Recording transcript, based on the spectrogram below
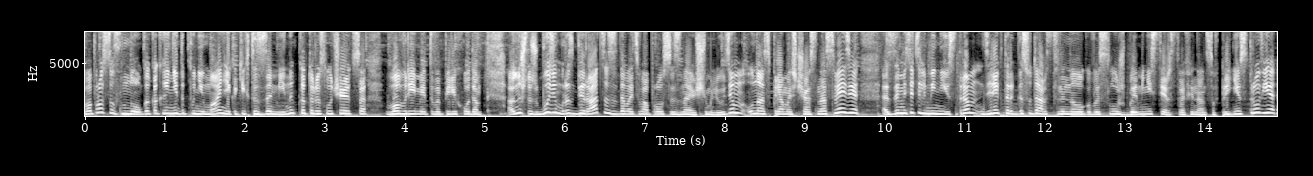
Вопросов много, как и недопонимания, каких-то заминок, которые случаются во время этого перехода. А, Ну что ж, будем разбираться, задавать вопросы знающим людям. У нас прямо сейчас на связи заместитель министра, директор Государственной налоговой службы Министерства финансов Приднестровья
